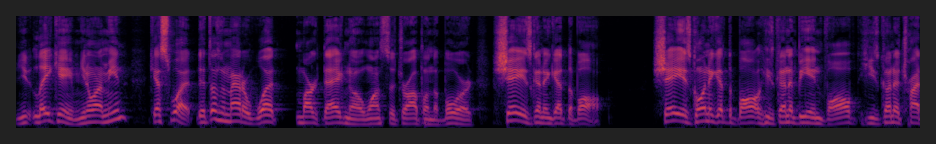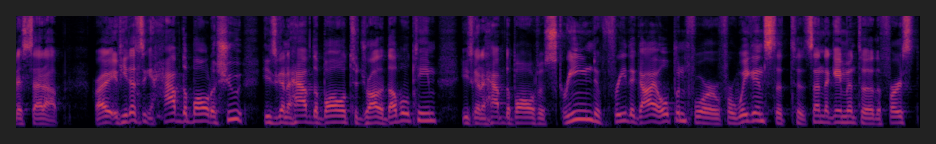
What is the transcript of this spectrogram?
You, late game, you know what I mean? Guess what? It doesn't matter what Mark Daigneault wants to drop on the board. Shai is going to get the ball. Shai is going to get the ball. He's going to be involved. He's going to try to set up, right? If he doesn't have the ball to shoot, he's going to have the ball to draw the double team. He's going to have the ball to screen to free the guy open for for Wiggins to, to send the game into the first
